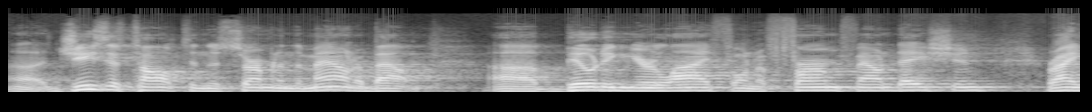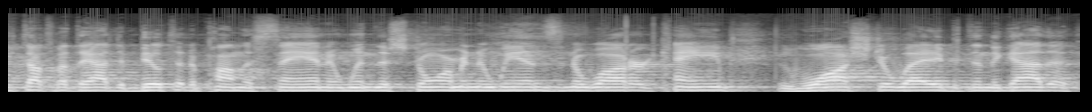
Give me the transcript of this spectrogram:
Uh, Jesus talked in the Sermon on the Mount about uh, building your life on a firm foundation, right? He talked about the guy that built it upon the sand, and when the storm and the winds and the water came, it washed away. But then the guy that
